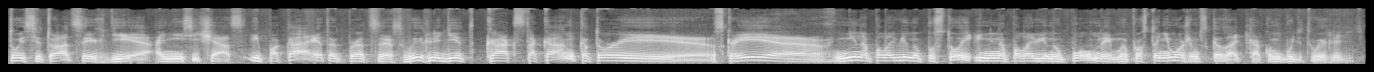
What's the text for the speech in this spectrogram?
той ситуации, где они сейчас. И пока этот процесс выглядит как стакан, который э, скорее не наполовину пустой и не наполовину полный. Мы просто не можем сказать, как он будет выглядеть.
